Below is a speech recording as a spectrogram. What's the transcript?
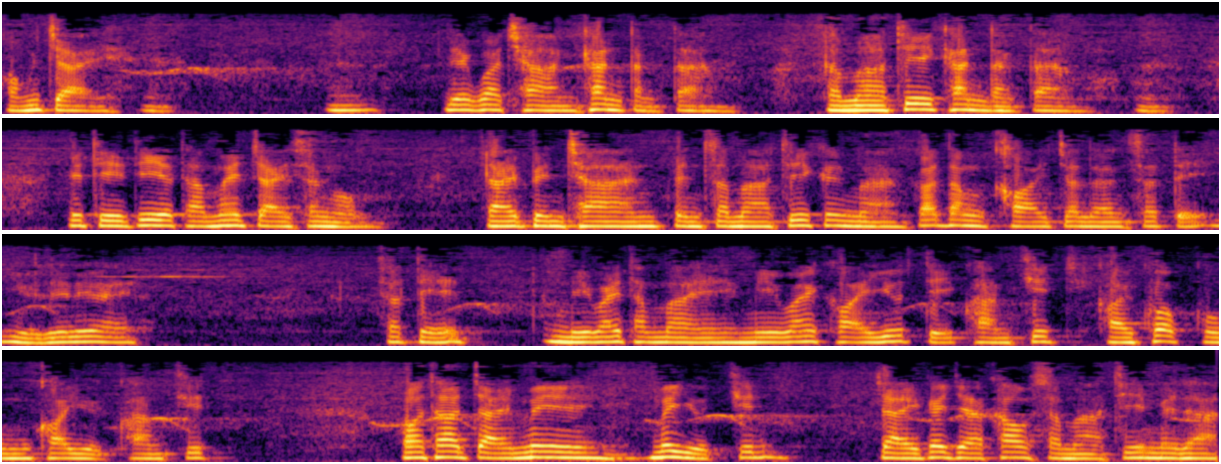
ของใจ เรียกว่าฌานขั้นต่างๆ สมาธิขั้นต่างๆ วิธีที่จะทำให้ใจสงบ ใจเป็นฌานเป็นสมาธิขึ้นมา ก็ต้องคอยเจริญสติอยู่เรื่อยๆ สติ มีไว้ทำไม มีไว้คอยยุติความคิด คอยควบคุม คอยหยุดความคิด เพราะถ้าใจไม่ไม่หยุดคิด ใจก็จะเข้าสมาธิไม่ได้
